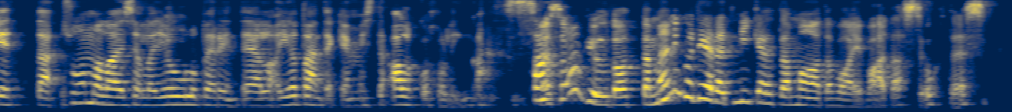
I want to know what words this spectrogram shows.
että suomalaisella jouluperinteellä on jotain tekemistä alkoholin kanssa. No, se on kyllä totta. Mä en niin tiedä, että mikä tätä maata vaivaa tässä suhteessa.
